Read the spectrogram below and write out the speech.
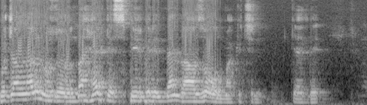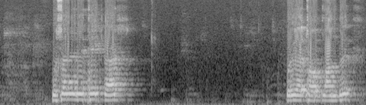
bu canların huzurunda herkes birbirinden razı olmak için geldi. Bu sene de tekrar buraya toplandık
